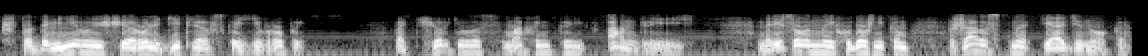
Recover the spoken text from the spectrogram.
что доминирующая роль гитлеровской Европы подчеркивалась махонькой Англией, нарисованной художником жалостно и одиноко,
